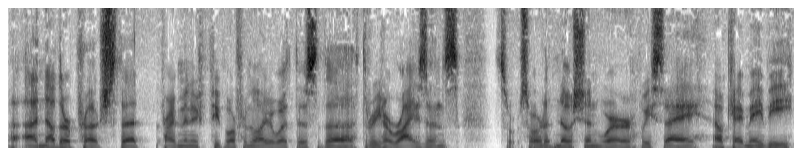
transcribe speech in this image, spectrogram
Uh, another approach that probably many people are familiar with is the three horizons sort of notion, where we say, okay, maybe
